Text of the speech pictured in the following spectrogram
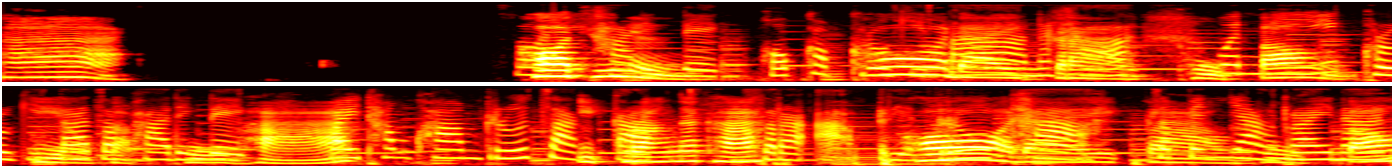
ค่ะ ข้อวัสดีที่ค่ะหนึ่งเด็กๆพบกับครูข้อกีใดตาร์นะกล่าคะวถูกวันต้องนี้ครูกีตาร์จะพาเกี่ยวกับเด็กภูผาๆไปทำความรู้จักอีกกัครั้งนะคะสระอะเปลี่ยนข้อรูปใดค่ะกจะล่าวเป็นอย่างถูกไรต้นั้อนง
